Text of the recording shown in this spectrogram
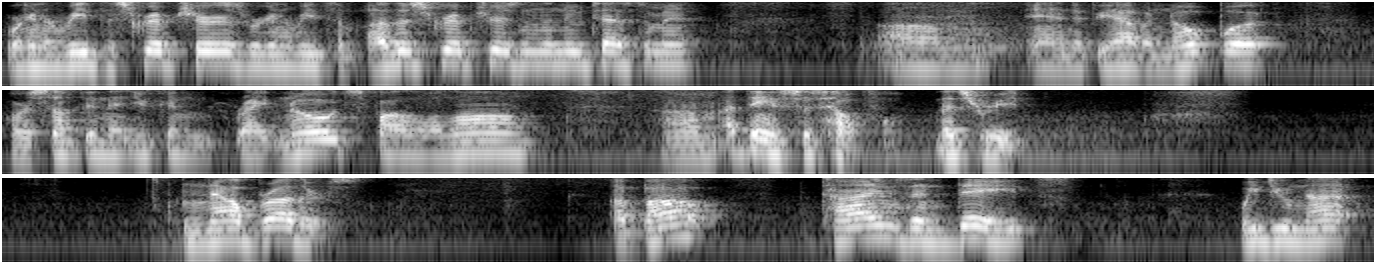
We're going to read the scriptures. We're going to read some other scriptures in the New Testament. Um, and if you have a notebook or something that you can write notes, follow along, um, I think it's just helpful. Let's read. Now, brothers, about times and dates, we do not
